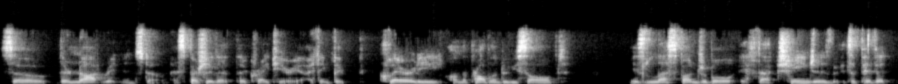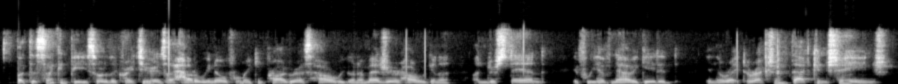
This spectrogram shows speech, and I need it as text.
So they're not written in stone, especially the, the criteria. I think the clarity on the problem to be solved is less fungible. If that changes, it's a pivot. But the second piece, sort of the criteria, is how do we know if we're making progress? How are we going to measure? How are we going to understand if we have navigated in the right direction? That can change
